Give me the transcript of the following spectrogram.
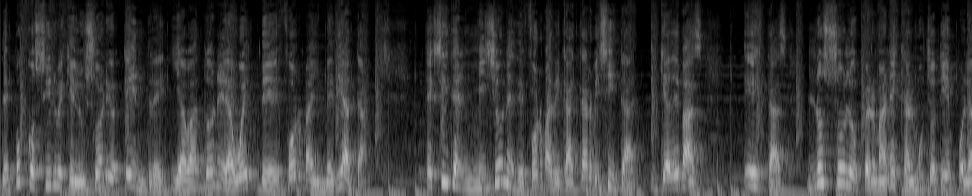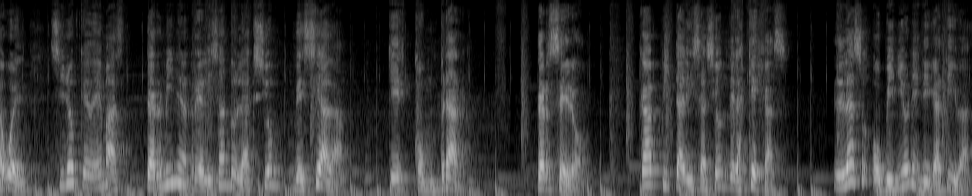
De poco sirve que el usuario entre y abandone la web de forma inmediata. Existen millones de formas de captar visitas que además estas no solo permanezcan mucho tiempo en la web, sino que además terminen realizando la acción deseada, que es comprar. Tercero, capitalización de las quejas. Las opiniones negativas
